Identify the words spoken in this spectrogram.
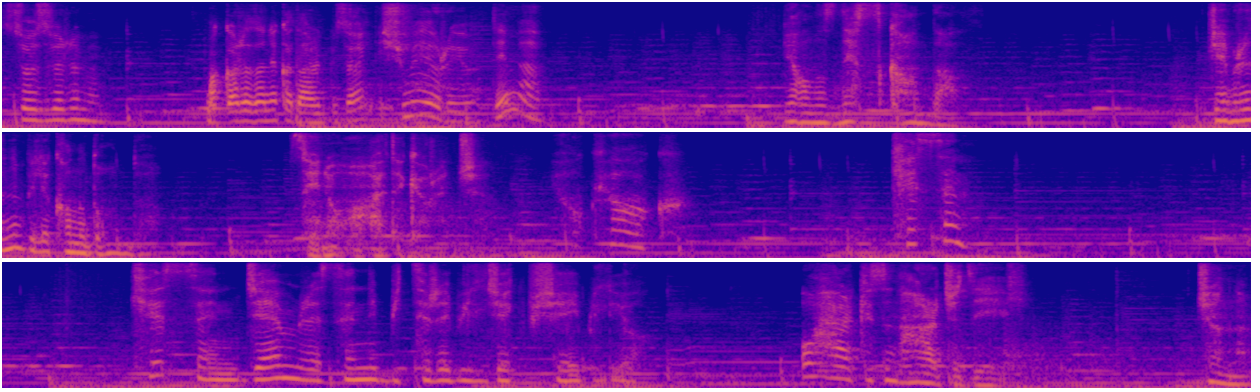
Söz veremem. Bak arada ne kadar güzel işime yarıyor değil mi? Yalnız ne skandal. Cemre'nin bile kanı dondu. Seni o halde görünce. Yok yok. Kesin. Kesin Cemre seni bitirebilecek bir şey biliyor. O herkesin harcı değil. Canım.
